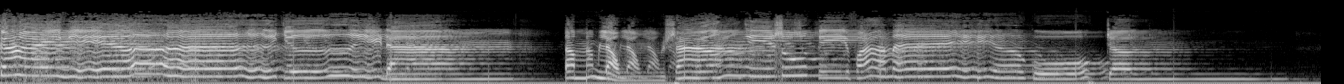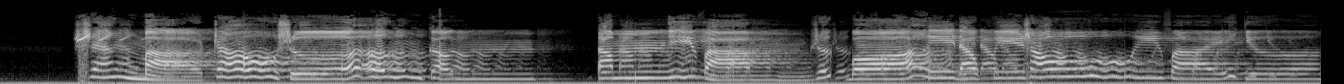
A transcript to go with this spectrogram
cái nghĩa chữ đàn. Tâm lòng sáng suốt kỳ phá mê cuộc trần. Sáng mà trao sửa ân cần tâm nhi phạm rứt bỏ đọc sâu phải trường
